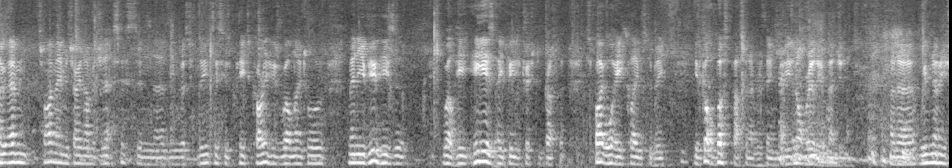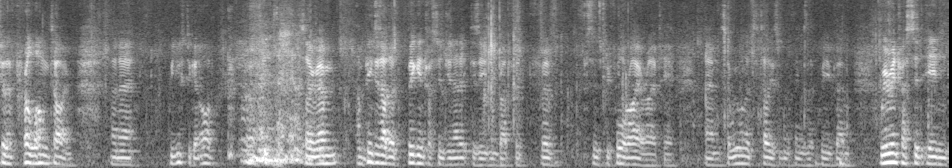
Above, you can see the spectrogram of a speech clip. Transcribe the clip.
So, um, so I'm Eamonn Jones, I'm a geneticist in uh, the University of Leeds. This is Peter Corry, who's well known to all, many of you. He's a, well, he, he is a paediatrician in Bradford, despite what he claims to be. He's got a bus pass and everything, but he's not really a pensioner. And uh, we've known each other for a long time, and uh, we used to get on. so, um, and Peter's had a big interest in genetic disease in Bradford for, since before I arrived here. Um, so we wanted to tell you some of the things that we've, um, we're interested in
